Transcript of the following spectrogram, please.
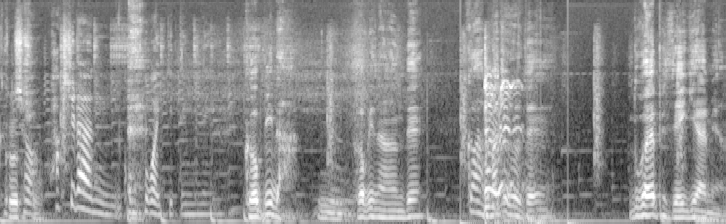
그렇죠. 그렇죠. 확실한 공포가 있기 때문에. 겁이 나. 음. 겁이 나는데 그거 안 맞아도 돼. 누가 옆에서 얘기하면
